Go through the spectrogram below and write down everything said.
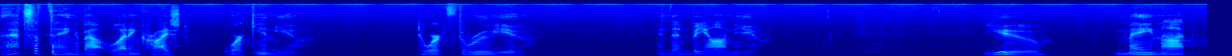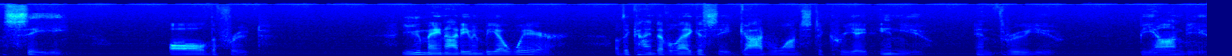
That's the thing about letting Christ work in you, to work through you, and then beyond you. You may not see all the fruit. You may not even be aware of the kind of legacy God wants to create in you and through you, beyond you.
